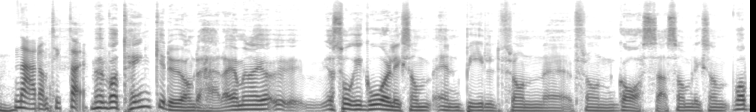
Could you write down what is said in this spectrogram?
mm. när de tittar. Men vad tänker du om det här? Jag, menar, jag, jag såg igår liksom en bild från, eh, från Gaza som liksom var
